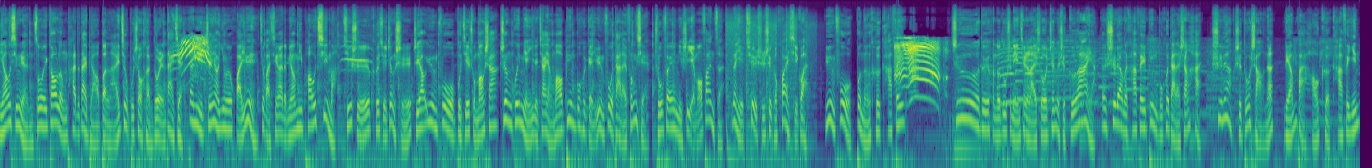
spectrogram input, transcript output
喵星人作为高冷派的代表，本来就不受很多人待见。但你真要因为怀孕就把心爱的喵咪抛弃吗？其实科学证实，只要孕妇不接触猫砂，正规免疫的家养猫并不会给孕妇带来风险。除非你是野猫贩子，那也确实是个坏习惯。孕妇不能喝咖啡。这对于很多都市年轻人来说真的是割爱呀！但适量的咖啡并不会带来伤害。适量是多少呢？两百毫克咖啡因，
